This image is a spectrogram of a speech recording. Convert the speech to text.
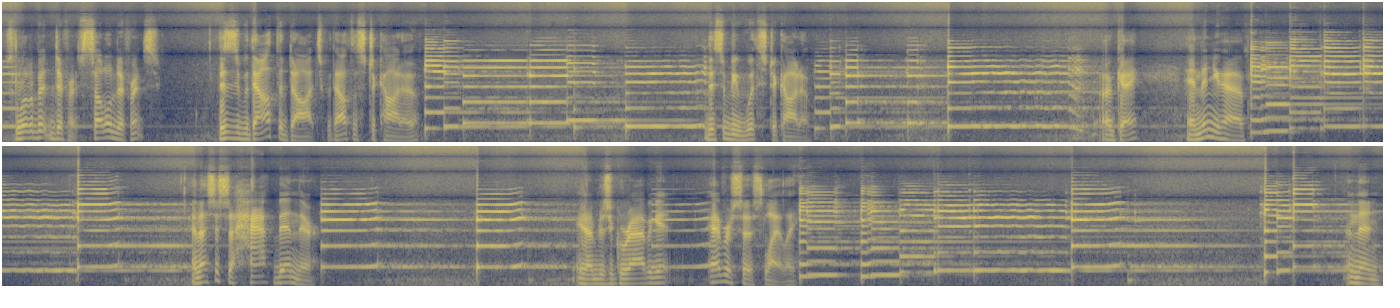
It's a little bit different, subtle difference. This is without the dots, without the staccato. This would be with staccato. Okay, and then you have, and that's just a half bend there. And I'm just grabbing it ever so slightly. And then,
